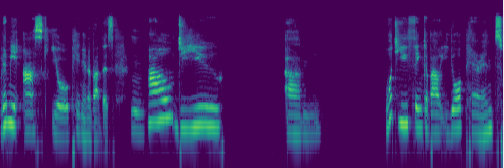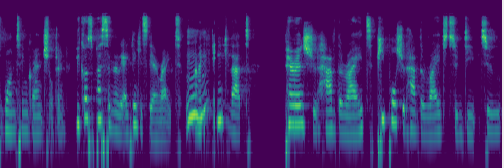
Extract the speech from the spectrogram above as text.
let me ask your opinion about this. Mm. How do you um what do you think about your parents wanting grandchildren? Because personally, I think it's their right. Mm-hmm. And I mm-hmm. think that parents should have the right, people should have the right to de- to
